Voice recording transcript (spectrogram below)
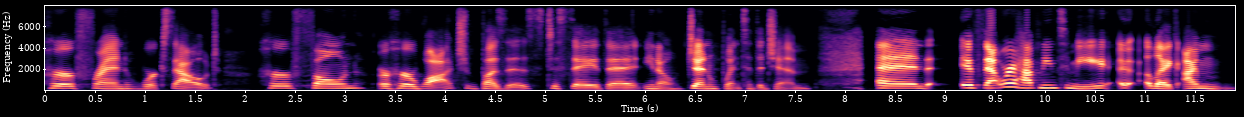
her friend works out, her phone or her watch buzzes to say that, you know, Jen went to the gym. And if that were happening to me, eh, like I'm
